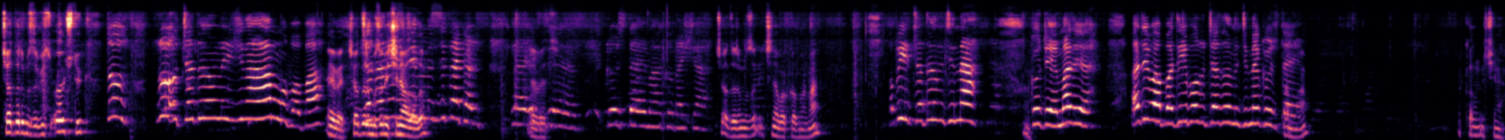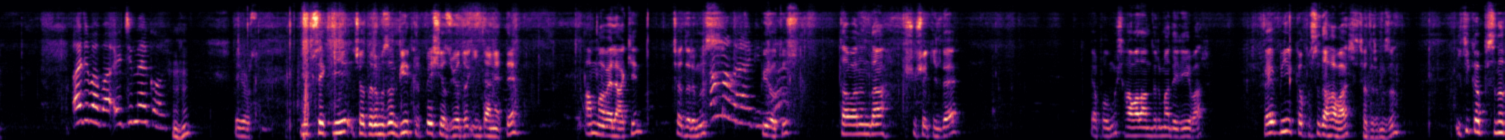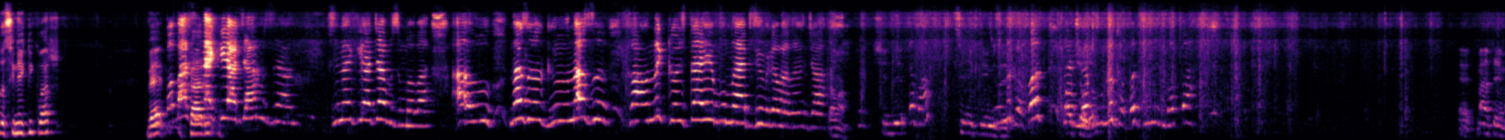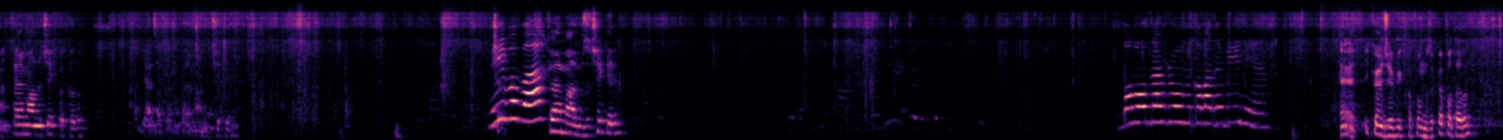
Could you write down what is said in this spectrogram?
Çadırımızı biz ölçtük. Dur, dur çadırın içine alalım mı baba? Evet, çadırımızın Çadırın içine alalım. içimizi de göstereyim. Evet. Göstereyim arkadaşlar. Çadırımızın içine bakalım hemen. Baba çadırın içine. Göstereyim hadi. Hadi baba deyip onu çadırın içine göstereyim. Tamam. Bakalım içine. Hadi baba içine koy. Hı hı. Veriyoruz. Yüksekliği çadırımızın 1.45 yazıyordu internette. Ama ve lakin çadırımız Ama belki de 1.30. Tavanında şu şekilde yapılmış havalandırma deliği var. Ve bir kapısı daha var çadırımızın. İki kapısında da sineklik var. Ve Baba fer- sinek? Sinek yiyecek misin baba? Au, nasıl nasıl karanlık göstereyim bunu hepsini kapatınca. Tamam. Şimdi Tamam. sinekliğimizi Bunu kapat. Ben de bunu kapatayım baba. Evet Mert Eymen fermuarını çek bakalım. Gel bakalım fermuarını çekelim. Neyi baba? Fermuarımızı çekelim. Baba ondan sonra onu kapatabilir miyim? Evet ilk önce bir kapımızı kapatalım.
